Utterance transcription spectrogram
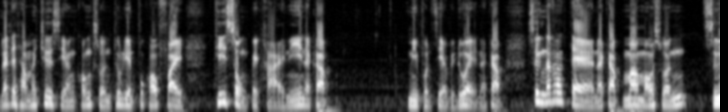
และจะทำให้ชื่อเสียงของสวนทุเรียนภูเขาไฟที่ส่งไปขายนี้นะครับ มีผลเสียไปด้วยนะครับ ซึ่งนับตั้งแต่นะครับมาเหมาสวนซื้อ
